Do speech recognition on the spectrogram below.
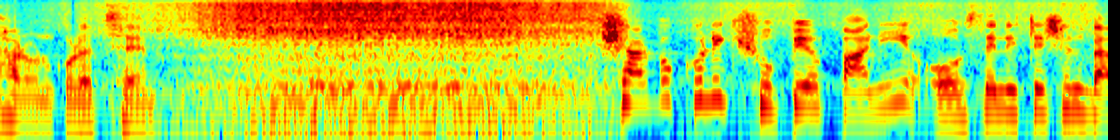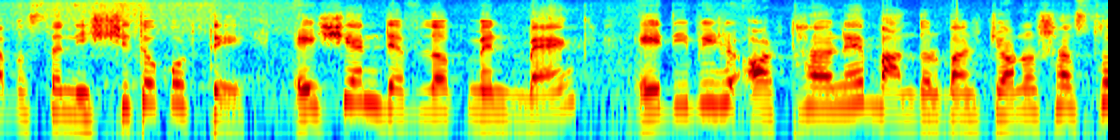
ধারণ করেছে। সার্বক্ষণিক সুপেয় পানি ও স্যানিটেশন ব্যবস্থা নিশ্চিত করতে এশিয়ান ডেভেলপমেন্ট ব্যাংক এডিবির অর্থায়নে বান্দরবান জনস্বাস্থ্য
